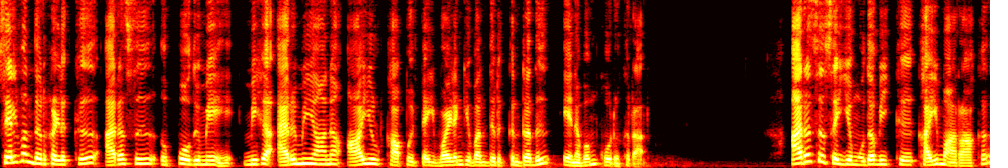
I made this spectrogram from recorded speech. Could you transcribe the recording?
செல்வந்தர்களுக்கு அரசு எப்போதுமே மிக அருமையான ஆயுள் காப்பீட்டை வழங்கி வந்திருக்கின்றது எனவும் கூறுகிறார். அரசு செய்யும் உதவிக்கு கைமாறாக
